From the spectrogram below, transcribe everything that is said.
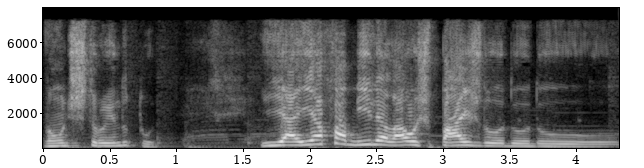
vão destruindo tudo. E aí a família lá, os pais do, do, do,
